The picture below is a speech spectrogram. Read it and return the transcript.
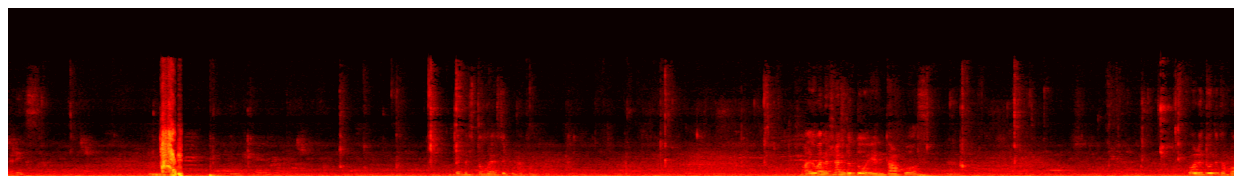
Guys. Mm. The best tong recipe na to. Ayaw na siyang lutuin tapos ulit-ulit ako.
